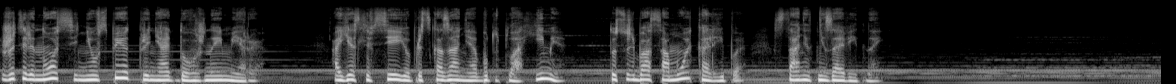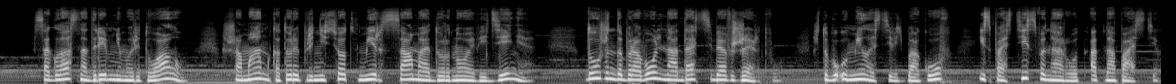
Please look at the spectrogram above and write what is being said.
жители Носи не успеют принять должные меры. А если все ее предсказания будут плохими, то судьба самой Калипы станет незавидной. Согласно древнему ритуалу, шаман, который принесет в мир самое дурное видение, должен добровольно отдать себя в жертву, чтобы умилостивить богов и спасти свой народ от напасти.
